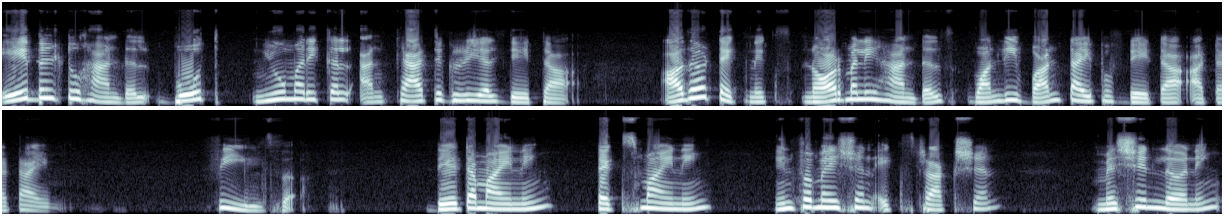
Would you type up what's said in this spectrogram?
Able to handle both numerical and categorical data. Other techniques normally handles only one type of data at a time. Fields Data mining, text mining, information extraction, machine learning,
